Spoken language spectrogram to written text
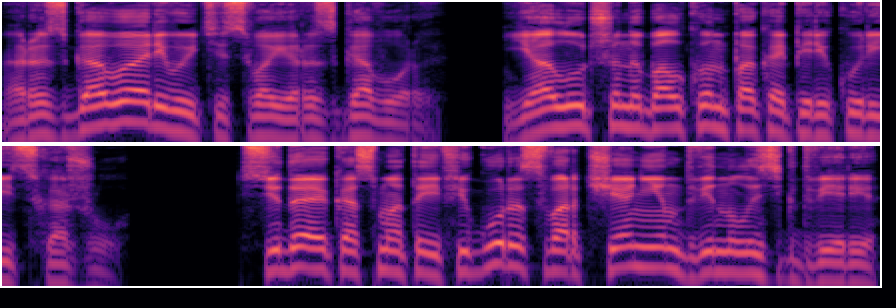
«Разговаривайте свои разговоры. Я лучше на балкон пока перекурить схожу. Седая косматая фигура с ворчанием двинулась к двери.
